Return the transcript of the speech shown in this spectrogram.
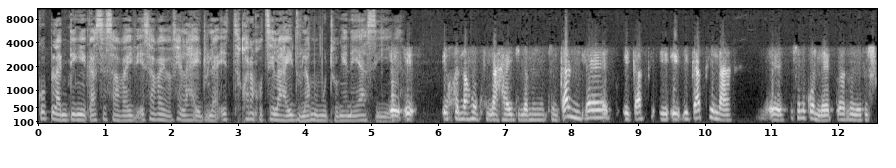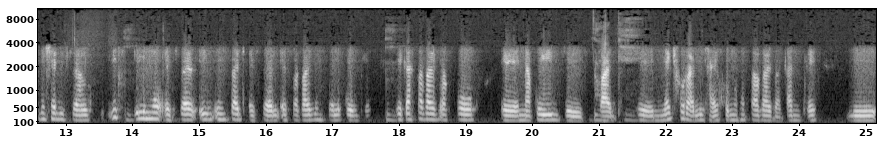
ko planteng e ka se survive e survive fela ha e dula e kgona go tshela ha e dula mo mothong ene ya se e kgona go tshela ha e dula mo mothong ka ntle e ka phela especially ko lab re re shumisha di-cells. If e le mo inside a cell a surviving cell ko ntle e ka survive for um nako e itseng. But naturally ga e kgone go survive ka ntle le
